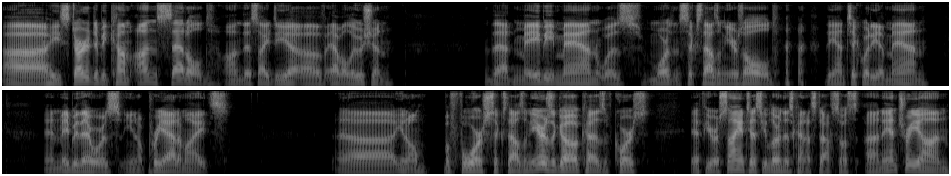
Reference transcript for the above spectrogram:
Uh, he started to become unsettled on this idea of evolution, that maybe man was more than 6,000 years old, the antiquity of man, and maybe there was, you know, pre-Adamites, uh, you know, before 6,000 years ago, because, of course, if you're a scientist, you learn this kind of stuff. So an entry on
